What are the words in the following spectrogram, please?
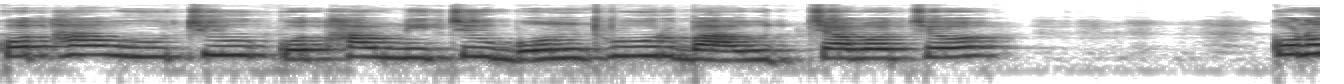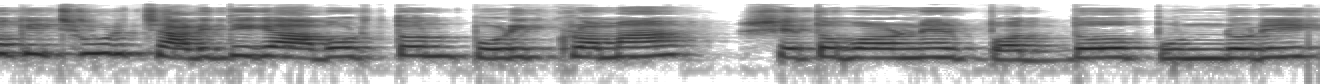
কোথাও উঁচু, কোথাও নিচু, বন্ধুর বা উচ্চাবচ। কোনো কিছুর চারিদিকে আবর্তন পরিক্রমা, শ্বেতবর্ণের পদ্ম, পুণ্ডরিক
